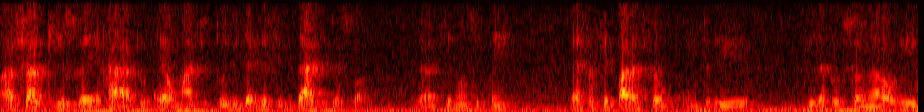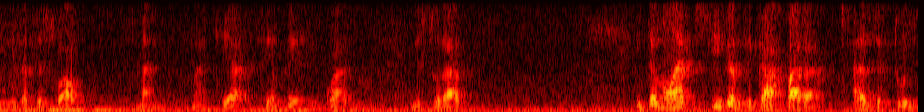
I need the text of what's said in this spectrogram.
achar que isso é errado é uma atitude de agressividade pessoal. Aqui não se tem essa separação entre vida profissional e vida pessoal. Né? Aqui há sempre esse quadro misturado. Então não é possível aplicar para as virtudes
